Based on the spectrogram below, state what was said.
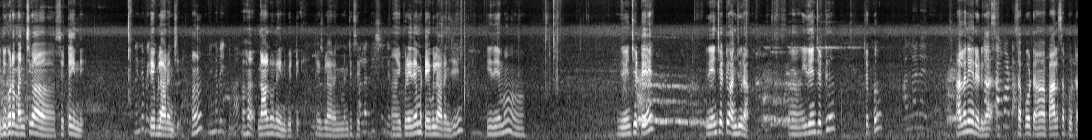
ఇది కూడా మంచిగా సెట్ అయింది. Table orange. నాలుగు రోజులు అయింది పెట్టి. టేబుల్ ఆరెంజ్ మంచిగా సెట్. ఇప్పుడు ఇదేమో టేబుల్ ఆరెంజ్. ఇదేమో ఇదేం చెట్టే? ఇదేం చెట్టు? అంజూరా. ఇదేం చెట్టు? చెప్పు. అల్లనేరేడుగా సపోటా. పాల సపోటా.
